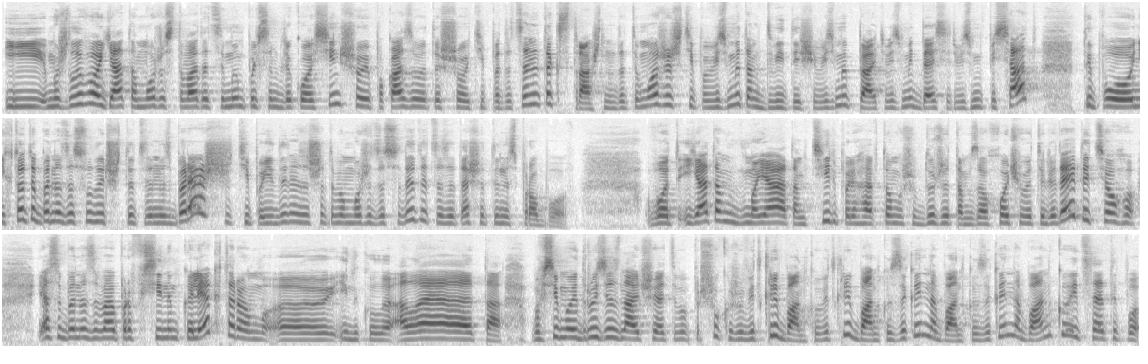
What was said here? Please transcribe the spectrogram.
І можливо, я там можу ставати цим імпульсом для когось іншого і показувати, що типу, да це не так страшно, да ти можеш, типу, візьми там 2 тисячі, візьми 5, візьми 10, візьми 50. Типу, ніхто тебе не засудить, що ти це не збереш. Типу, єдине, за що тебе можуть засудити, це за те, що ти не спробував. От і я там, моя там ціль полягає в тому, щоб дуже там заохочувати людей до цього. Я себе називаю професійним колектором е, інколи, але та, бо всі мої друзі знають, що я тебе прошу, кажу, відкрий банку, відкрий банку, закинь на банку, закинь на банку. І це, типу,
